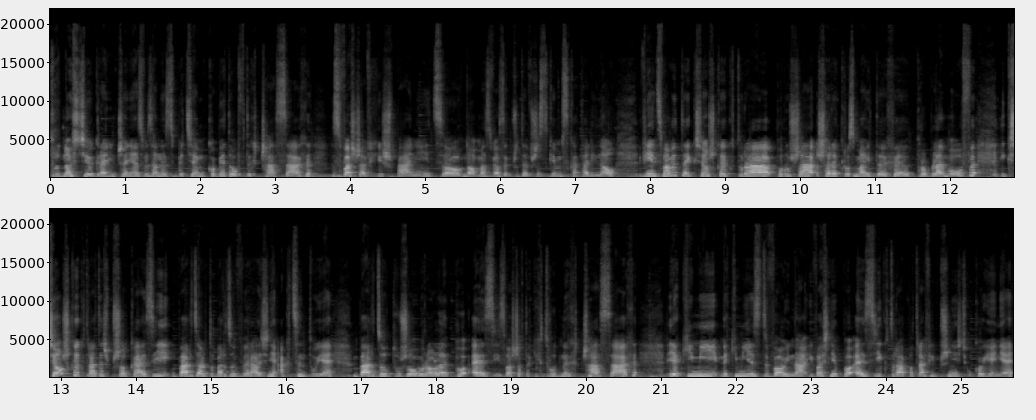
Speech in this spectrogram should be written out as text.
trudności i ograniczenia związane z byciem kobietą w tych czasach, zwłaszcza w Hiszpanii, co no, ma związek przede wszystkim z Kataliną. Więc mamy tutaj książkę, która porusza szereg rozmaitych e, problemów. I książkę, która też przy okazji bardzo, ale to bardzo wyraźnie akcentuje bardzo dużą rolę poezji, zwłaszcza w takich trudnych czasach, jakimi, jakimi jest wojna i właśnie poezji, która potrafi przynieść ukojenie,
